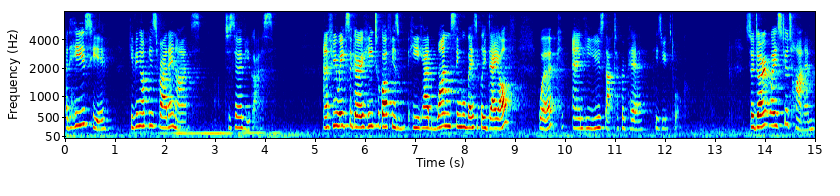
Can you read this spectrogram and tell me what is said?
But he is here giving up his Friday nights to serve you guys. And a few weeks ago, he took off his, he had one single basically day off work and he used that to prepare his youth talk. So don't waste your time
